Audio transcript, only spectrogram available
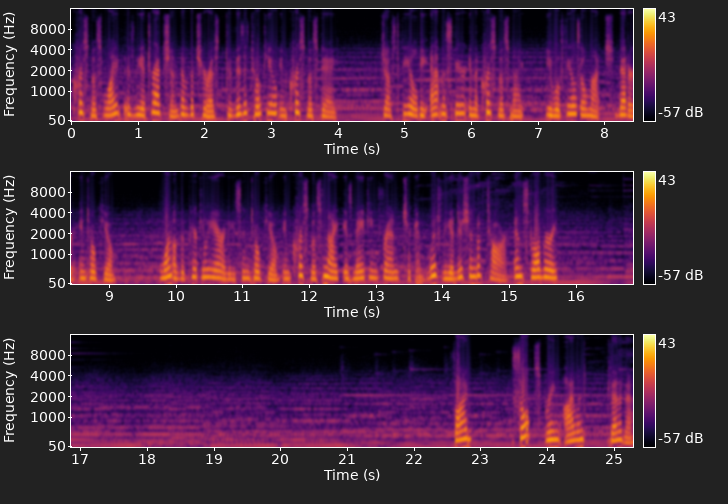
Christmas light is the attraction of the tourist to visit Tokyo in Christmas Day. Just feel the atmosphere in the Christmas night, you will feel so much better in Tokyo. One of the peculiarities in Tokyo in Christmas night is making fried chicken with the addition of tar and strawberry. Five. Salt Spring Island, Canada.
